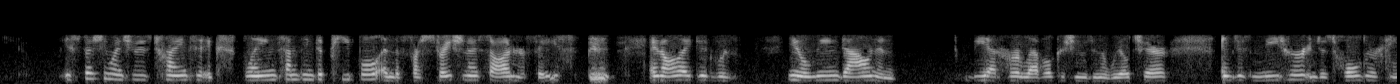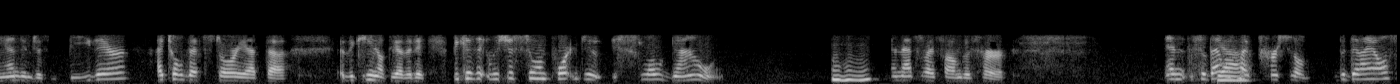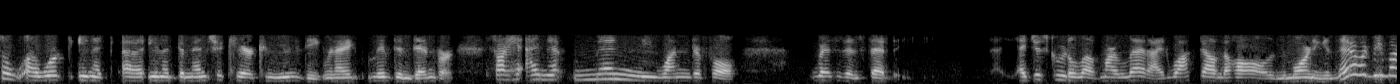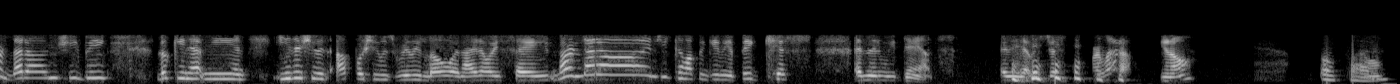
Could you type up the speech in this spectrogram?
especially when she was trying to explain something to people and the frustration I saw on her face and all I did was you know lean down and be at her level because she was in a wheelchair and just meet her and just hold her hand and just be there. I told that story at the the keynote the other day because it was just so important to slow down. Mhm. And that's what I found with her. And so that yeah. was my personal but then I also uh, worked in a uh, in a dementia care community when I lived in Denver. So I, I met many wonderful residents that I just grew to love Marletta. I'd walk down the hall in the morning, and there would be Marletta, and she'd be looking at me, and either she was up or she was really low, and I'd always say Marletta, and she'd come up and give me a big kiss, and then we'd dance. I mean, that was just Marletta, you know. Oh, fun.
